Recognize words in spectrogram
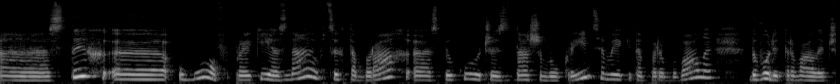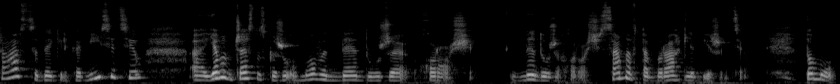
Е, З тих е, умов, про які я знаю, в цих таборах, спілкуючись з нашими українцями, які там перебували, доволі тривалий час, це декілька місяців. Я вам чесно скажу, умови не дуже хороші. Не дуже хороші, саме в таборах для біженців. Тому,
